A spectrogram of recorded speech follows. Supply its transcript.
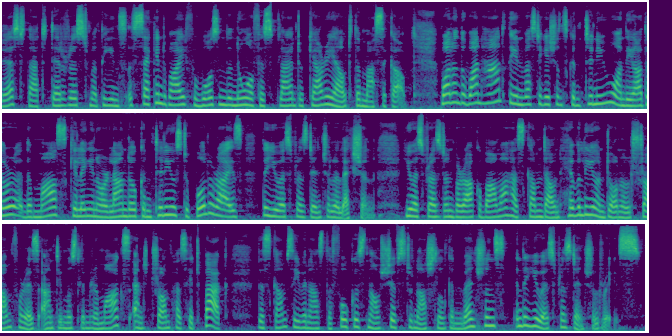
suggest that terrorist Mateen's second wife was in the know of his plan to carry out the massacre. While on the one hand, the investigations continue, on the other, the mass killing in Orlando continues to polarize the U.S. presidential election. U.S. President Barack Obama has come down heavily on Donald Trump for his anti-Muslim remarks, and Trump has hit back. This comes even as the focus now shifts to national conventions in the U.S. presidential race.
